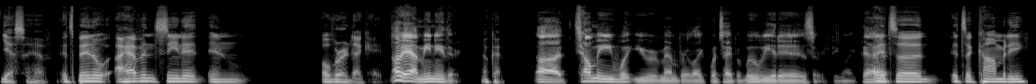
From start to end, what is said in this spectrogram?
Yes, I have. It's been I haven't seen it in over a decade. Oh yeah, me neither. Okay. Uh, tell me what you remember, like what type of movie it is, everything like that. it's a it's a comedy.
